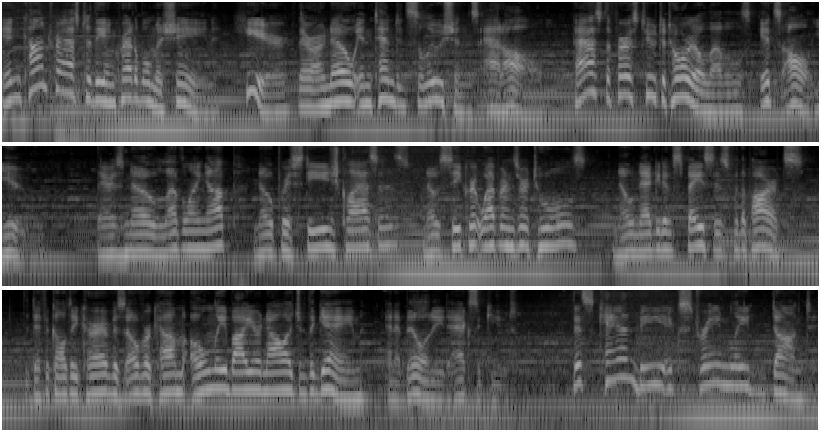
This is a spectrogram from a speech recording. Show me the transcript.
In contrast to the Incredible Machine, here there are no intended solutions at all. Past the first two tutorial levels, it's all you. There's no leveling up, no prestige classes, no secret weapons or tools, no negative spaces for the parts. The difficulty curve is overcome only by your knowledge of the game and ability to execute. This can be extremely daunting.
